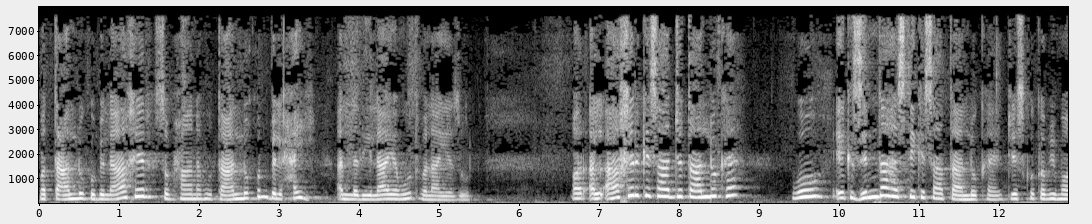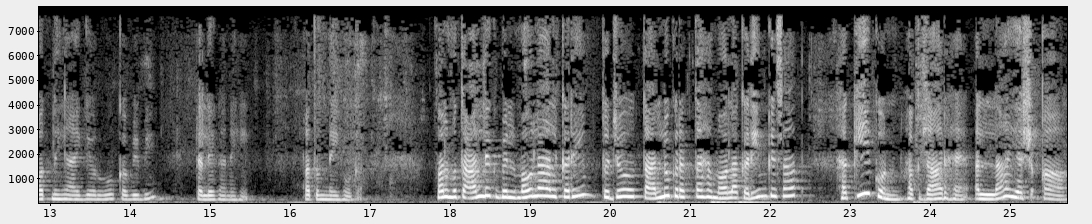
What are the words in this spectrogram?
وہ تعلق بالآخر سبحانہ تعلق بالحی الذي لا يموت ولا يزول اور الآخر کے ساتھ جو تعلق ہے، وہ ایک زندہ ہستی کے ساتھ تعلق ہے، جس کو کبھی موت نہیں آئے گی اور وہ کبھی بھی ٹلے گا نہیں، ختم نہیں ہوگا۔ فل متعلق بال مولا الکریم، تو جو تعلق رکھتا ہے مولا کریم کے ساتھ حقیق حقدار ہے، اللہ یشقا،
